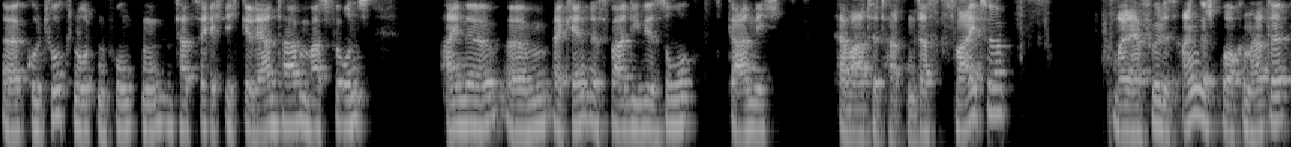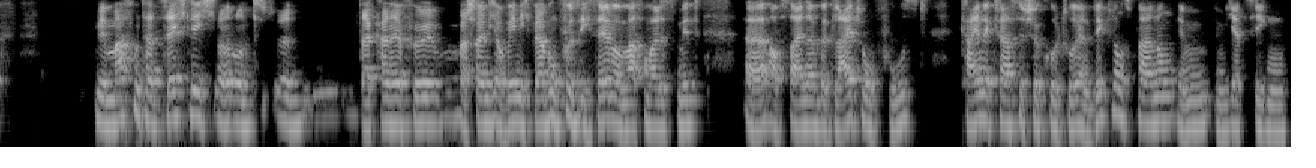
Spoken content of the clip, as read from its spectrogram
äh, Kulturknotenpunkten tatsächlich gelernt haben, was für uns eine ähm, Erkenntnis war, die wir so gar nicht erwartet hatten. Das Zweite, weil Herr Föhl es angesprochen hatte, wir machen tatsächlich, und äh, da kann Herr Föhl wahrscheinlich auch wenig Werbung für sich selber machen, weil es mit äh, auf seiner Begleitung fußt, keine klassische Kulturentwicklungsplanung im, im jetzigen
